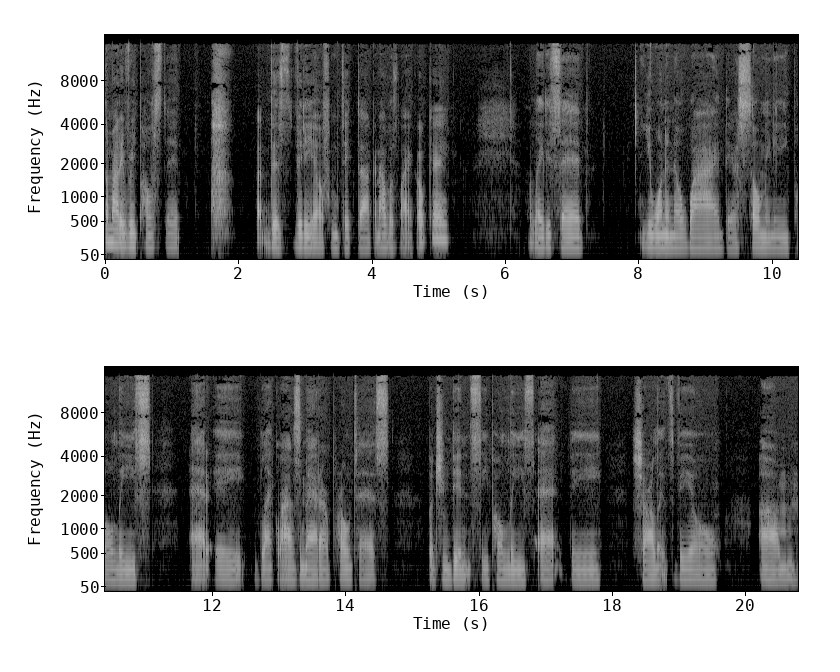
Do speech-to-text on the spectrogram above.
somebody reposted this video from TikTok, and I was like, okay. The lady said, You want to know why there's so many police at a Black Lives Matter protest, but you didn't see police at the Charlottesville um,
